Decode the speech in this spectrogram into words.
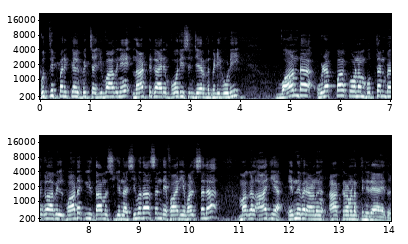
കുത്തിപ്പരിക്കേൽപ്പിച്ച യുവാവിനെ നാട്ടുകാരും പോലീസും ചേർന്ന് പിടികൂടി. വാണ്ട ഉഴപ്പാക്കോണം പുത്തൻ ബംഗ്ലാവിൽ വാടകയിൽ താമസിക്കുന്ന ശിവദാസന്റെ ഭാര്യ വത്സല മകൾ ആര്യ എന്നിവരാണ് ആക്രമണത്തിനിരയായത്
